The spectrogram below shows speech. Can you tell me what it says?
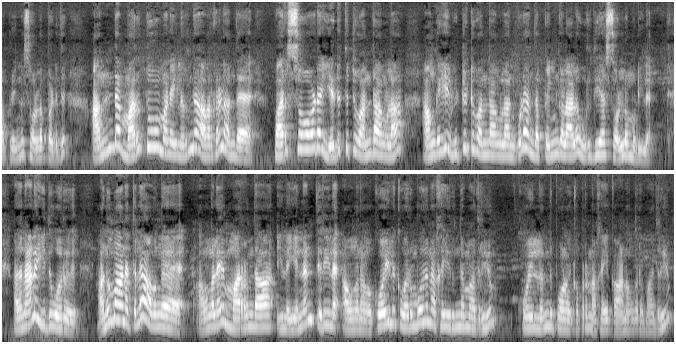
அப்படின்னு சொல்லப்படுது. அந்த மருத்துவமனையிலிருந்து அவர்கள் அந்த பர்ஸோட எடுத்துகிட்டு வந்தாங்களா அங்கேயே விட்டுட்டு வந்தாங்களான்னு கூட அந்த பெண்களால் உறுதியாக சொல்ல முடியல. அதனால் இது ஒரு அனுமானத்தில் அவங்க அவங்களே மறந்தா இல்லை என்னன்னு தெரியல. அவங்க நாங்கள் கோயிலுக்கு வரும்போது நகை இருந்த மாதிரியும் கோயிலேருந்து போனதுக்கப்புறம் நகையை காணுங்கிற மாதிரியும்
